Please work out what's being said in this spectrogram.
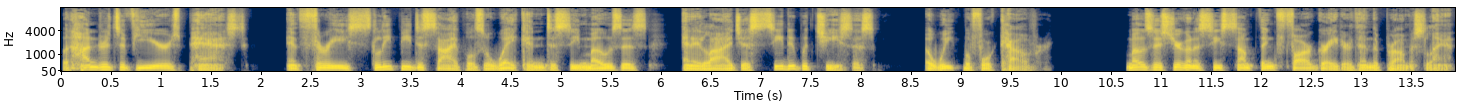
But hundreds of years passed, and three sleepy disciples awakened to see Moses and Elijah seated with Jesus a week before Calvary. Moses, you're going to see something far greater than the promised land.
